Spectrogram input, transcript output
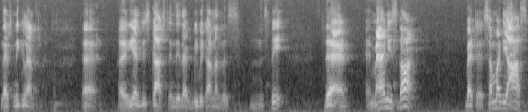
that's Nikhilananda. Uh, uh, he has discussed in the, that Vivekananda's mm, speech that a man is God. But uh, somebody asks,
